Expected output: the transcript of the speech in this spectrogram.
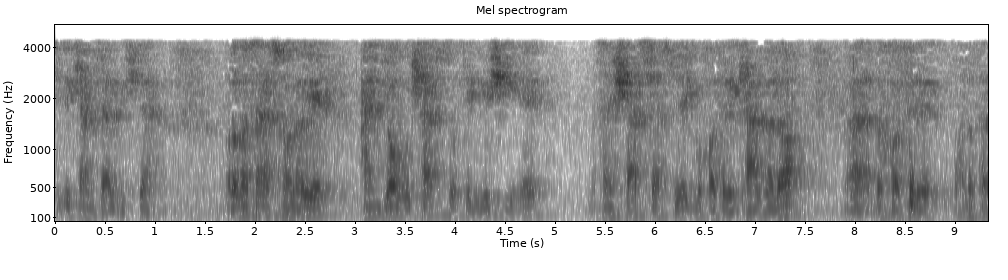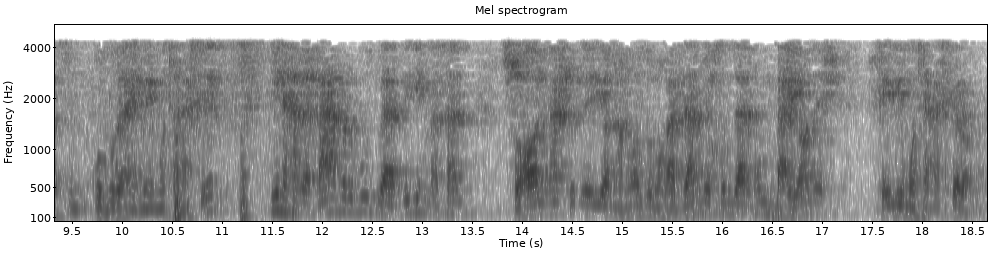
چیز کمتر بیشتر. حالا مثلا از سالهای 50 و 60 و که شیعه مثلا 60 61 به خاطر کربلا و به خاطر حالا فرض قبور ائمه متأخر. این همه قبر بود و بگیم مثلا سوال نشده یا نماز و مقدم میخوندن اون بیانش خیلی متأخر آمد.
